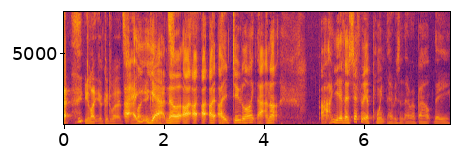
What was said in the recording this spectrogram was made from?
you like your good words. You Uh, like your good yeah, words. no, I, I, I, I do like that, and I, uh, yeah, there's definitely a point there, isn't there, about the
